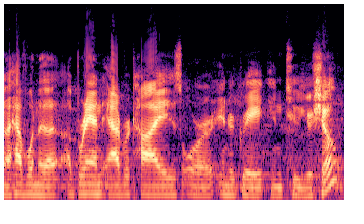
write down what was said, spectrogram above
know, have one a, a brand advertise or integrate into your show.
